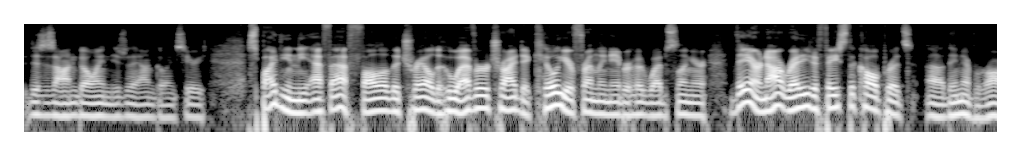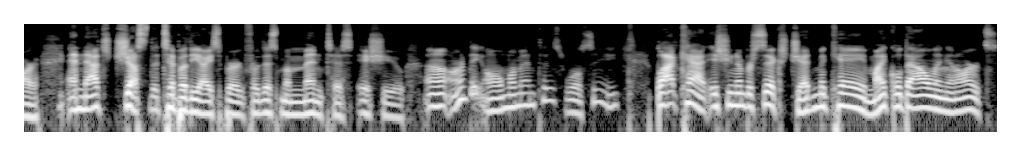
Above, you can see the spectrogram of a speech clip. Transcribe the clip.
this is ongoing. These are the ongoing series. Spidey and the FF follow the trail to whoever tried to kill your Friendly Neighborhood web slinger. They are not ready to face the culprits. Uh, they never are. And that's just the tip of the iceberg for this momentous issue. Uh, aren't they all momentous? We'll see. Black Cat, issue number six, Jed MacKay, Michael Dowling, and Arts.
